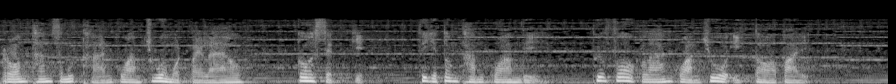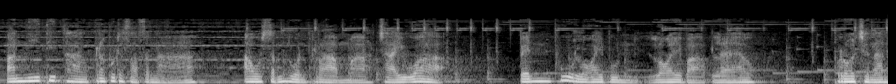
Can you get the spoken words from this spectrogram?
พร้อมทั้งสมุดฐานความชั่วหมดไปแล้ว ก็เสร็จกิจที่จะต้องทำความดี เพื่อฟอกล้างความชั่วอีกต่อไป อันนี้ที่ทางพระพุทธศาสนา เอาสำนวนพราหมณ์มาใช้ว่า เป็นผู้ลอยบุญลอยบาปแล้ว เพราะฉะนั้น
